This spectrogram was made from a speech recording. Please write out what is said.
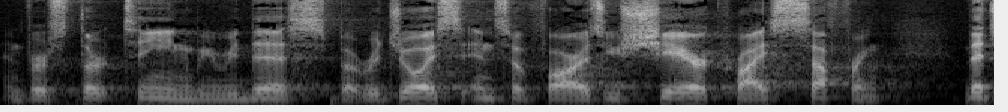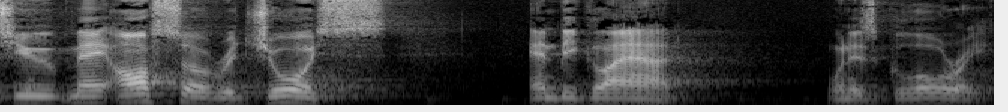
and verse 13, we read this But rejoice insofar as you share Christ's suffering, that you may also rejoice and be glad when his glory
